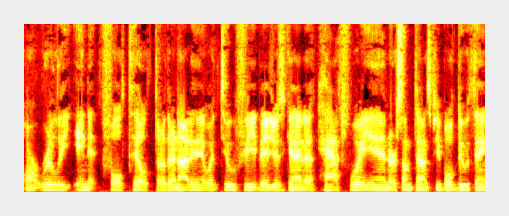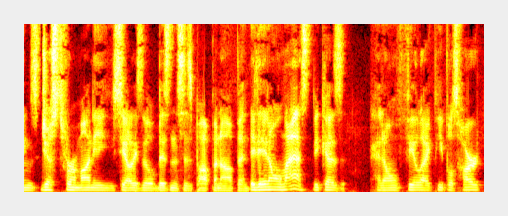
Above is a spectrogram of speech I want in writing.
aren't really in it full tilt or they're not in it with two feet. They just kind of halfway in or sometimes people do things just for money. You see all these little businesses popping up and they don't last because I don't feel like people's heart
